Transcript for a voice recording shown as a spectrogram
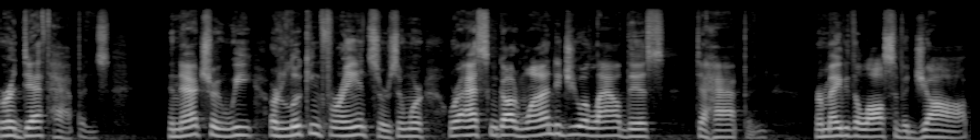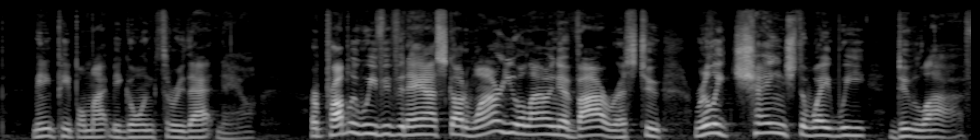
Or a death happens. And naturally, we are looking for answers and we're, we're asking God, why did you allow this to happen? Or maybe the loss of a job Many people might be going through that now. Or probably we've even asked God, why are you allowing a virus to really change the way we do life?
